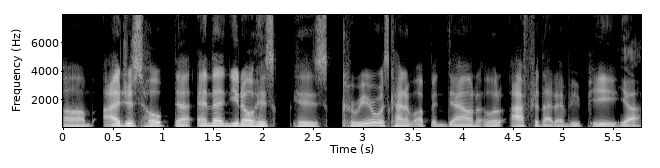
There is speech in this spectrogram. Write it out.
Um, I just hope that, and then you know his his career was kind of up and down a little after that MVP. yeah,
